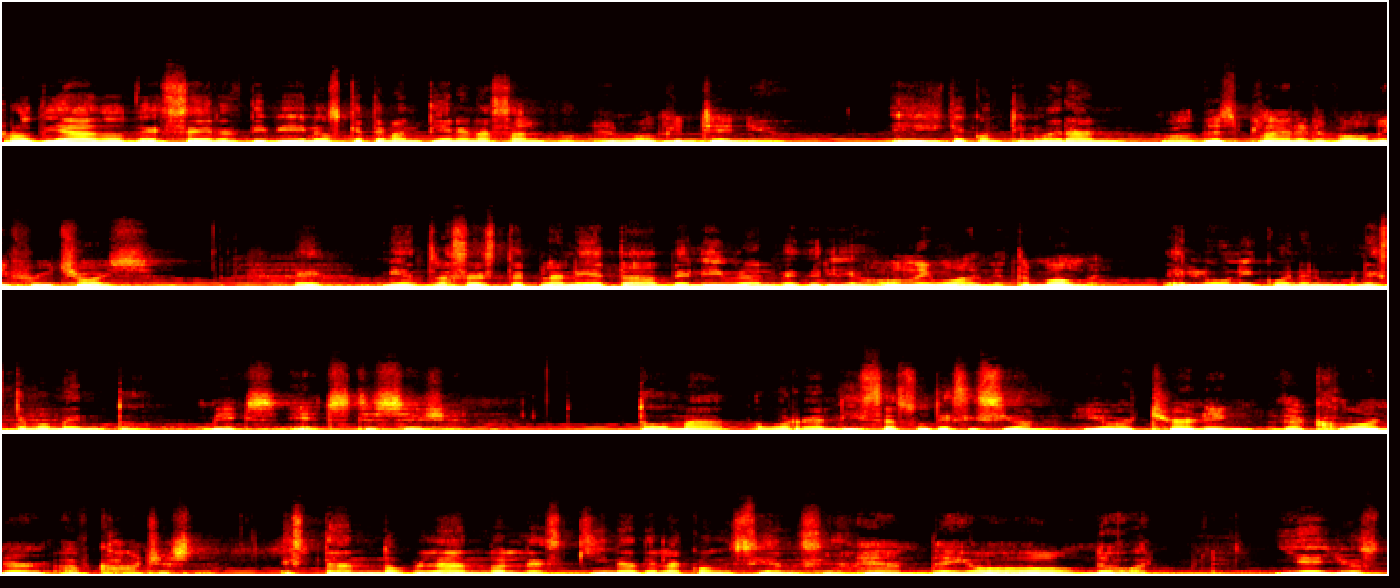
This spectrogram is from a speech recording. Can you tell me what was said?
rodeado de seres divinos que te mantienen a salvo and will continue. y que continuarán While this planet of only free choice, Eh, mientras este planeta de libre albedrío, only one at the moment, el único en, el- en este momento, makes its decision. Toma o realiza su decisión, You're turning the corner of consciousness, están doblando en la esquina de la conciencia and they all know it, y ellos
